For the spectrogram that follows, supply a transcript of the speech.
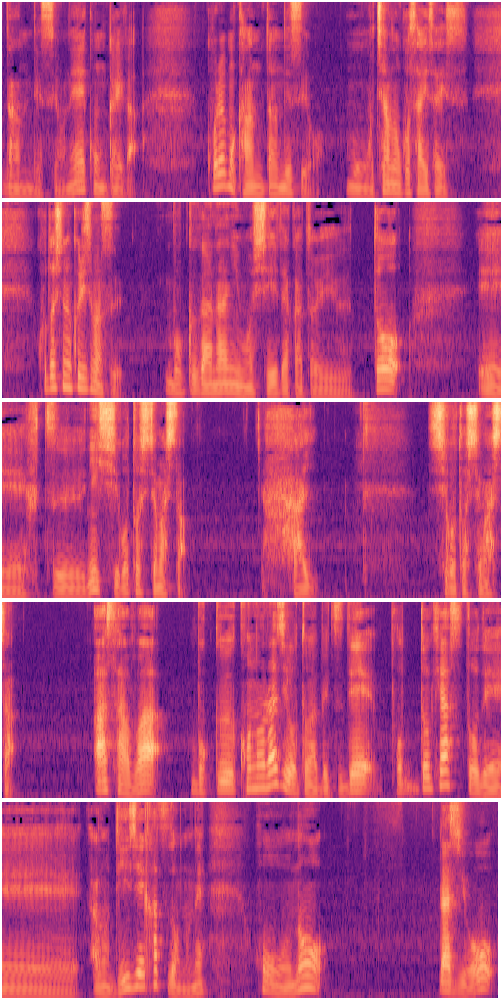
なんですよね、今回が。これはもう簡単ですよ。もうお茶の子さいさいです。今年のクリスマス、僕が何をしていたかというと、えー、普通に仕事してました。はい。仕事してました。朝は、僕、このラジオとは別で、ポッドキャストで、あの、DJ 活動のね、方のラジオを、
